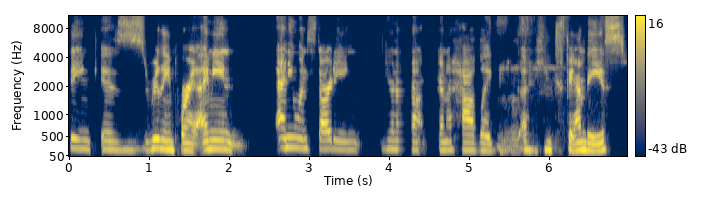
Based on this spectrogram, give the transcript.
think is really important i mean anyone starting you're not gonna have like a huge fan base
